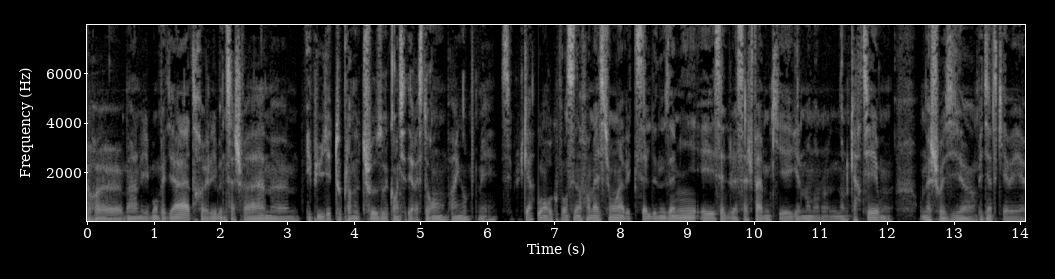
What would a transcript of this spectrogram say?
euh, ben, les bons pédiatres, les bonnes sages-femmes, euh, et puis il y a tout plein d'autres choses quand il y a des restaurants, par exemple, mais c'est plus le cas. En recoupant ces informations avec celles de nos amis et celles de la sage-femme qui est également dans le, dans le quartier, on, on, a choisi un pédiatre qui avait, euh,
